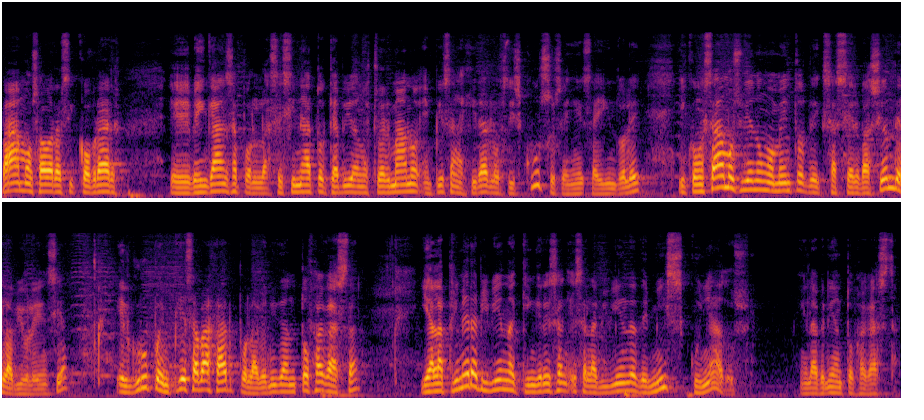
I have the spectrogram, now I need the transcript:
Vamos ahora sí cobrar eh, venganza por el asesinato que ha habido a nuestro hermano, empiezan a girar los discursos en esa índole y como estábamos viviendo un momento de exacerbación de la violencia, el grupo empieza a bajar por la avenida Antofagasta y a la primera vivienda que ingresan es a la vivienda de mis cuñados en la avenida Antofagasta.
